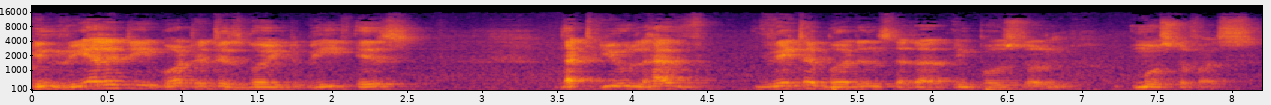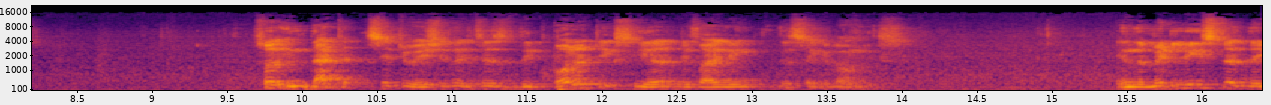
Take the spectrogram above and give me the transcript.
In reality, what it is going to be is that you will have greater burdens that are imposed on most of us. So in that situation, it is the politics here defining this economics. In the Middle East, the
